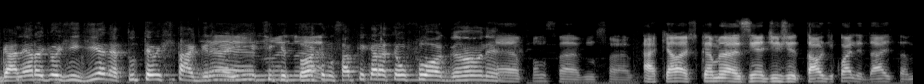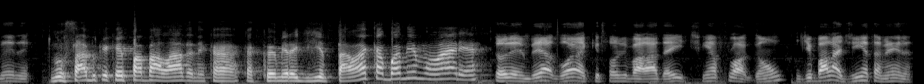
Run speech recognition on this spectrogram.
Galera de hoje em dia, né? Tudo tem o Instagram É, aí, não é- TikTok, não não, é. sabe o que era ter um flogão, né? é, não sabe, não sabe. Aquelas câmerazinhas digital de qualidade também, né? Não sabe o que é ir pra balada, né? Com a, com a câmera digital. Ah, acabou a memória. Eu lembrei agora que tu falou de balada aí, tinha flogão de baladinha também, né?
